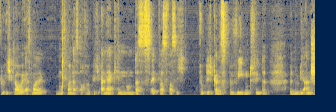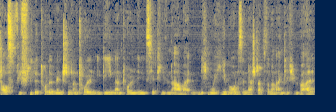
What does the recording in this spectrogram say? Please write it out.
Du, ich glaube, erstmal muss man das auch wirklich anerkennen. Und das ist etwas, was ich wirklich ganz bewegend finde. Wenn du dir anschaust, wie viele tolle Menschen an tollen Ideen, an tollen Initiativen arbeiten. Nicht nur hier bei uns in der Stadt, sondern eigentlich überall.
